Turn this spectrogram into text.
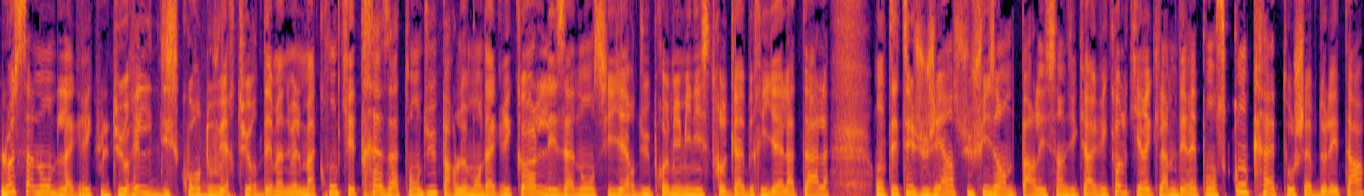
Le salon de l'agriculture et le discours d'ouverture d'Emmanuel Macron qui est très attendu par le monde agricole. Les annonces hier du Premier ministre Gabriel Attal ont été jugées insuffisantes par les syndicats agricoles qui réclament des réponses concrètes au chef de l'État.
